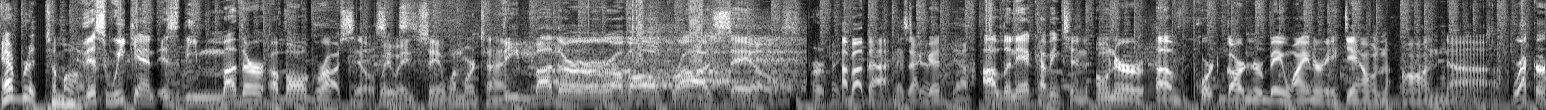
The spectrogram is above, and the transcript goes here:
Everett tomorrow. This weekend is the mother of all garage sales. wait, wait, say it one more time. The mother of all garage sales. Perfect. How about that? Is That's that good, good? yeah. Uh, Linnea Covington, owner of Port Gardner Bay Winery down on uh, Rucker.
